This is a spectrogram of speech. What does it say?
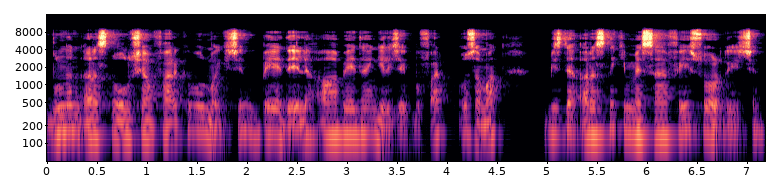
Bunların arasında oluşan farkı bulmak için BD ile AB'den gelecek bu fark. O zaman bizde arasındaki mesafeyi sorduğu için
